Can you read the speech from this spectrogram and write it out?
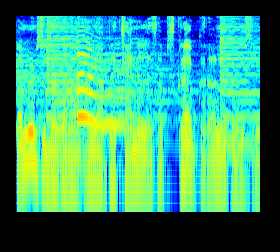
कमेंटसुद्धा करा आणि आपल्या चॅनलला सबस्क्राईब करा नका विसरू.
